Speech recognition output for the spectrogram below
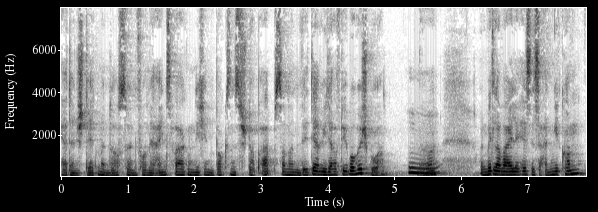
ja, dann stellt man doch so einen Formel-1-Wagen nicht in Boxenstopp ab, sondern will der wieder auf die Überholspur. Mhm. Ja. Und mittlerweile ist es angekommen,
